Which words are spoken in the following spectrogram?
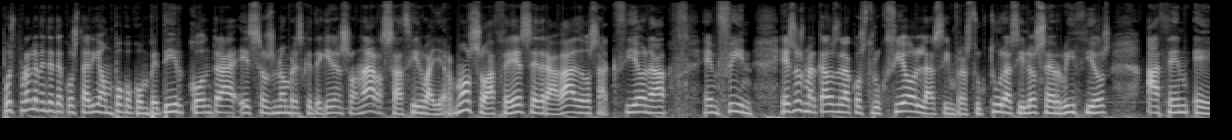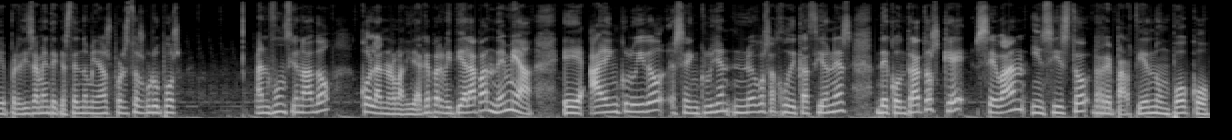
pues probablemente te costaría un poco competir contra esos nombres que te quieren sonar, SACIR, Hermoso, ACS, Dragados, Acciona, en fin, esos mercados de la construcción, las infraestructuras y los servicios hacen eh, precisamente que estén dominados por estos grupos han funcionado con la normalidad que permitía la pandemia. Eh, ha incluido, se incluyen nuevas adjudicaciones de contratos que se van, insisto, repartiendo un poco.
